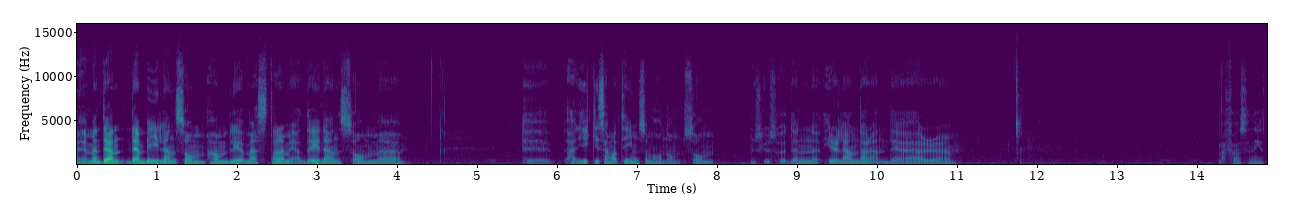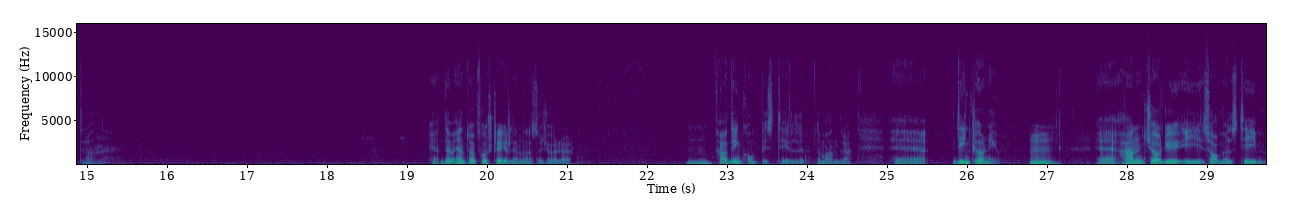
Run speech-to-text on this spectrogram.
Eh, Men den, den bilen som han blev mästare med, det är ju den som... Eh, eh, han gick i samma team som honom, som... Nu ska vi se, den irländaren, det är... Eh, vad fasen heter han? En, det var en av de första irländarna som körde där. Mm. Ja, det är en kompis till de andra. Eh, Dean Kearney. Mm. Eh, han körde ju i Samuels team.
